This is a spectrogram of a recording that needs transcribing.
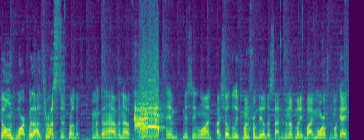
don't work without thrusters, brother. Am I gonna have enough? Ah! I am missing one. I shall delete one from the other side. I don't have money to buy more of them, okay?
